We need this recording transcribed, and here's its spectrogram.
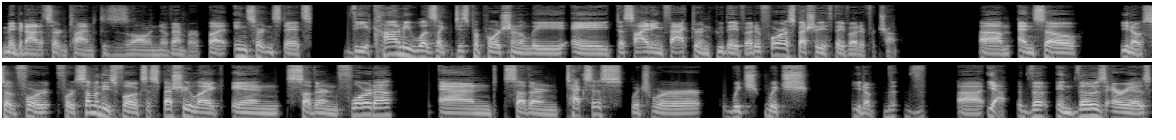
maybe not at certain times because this is all in November, but in certain states, the economy was like disproportionately a deciding factor in who they voted for, especially if they voted for Trump. Um, and so, you know, so for for some of these folks, especially like in southern Florida and southern Texas, which were which which you know, uh, yeah, the in those areas,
